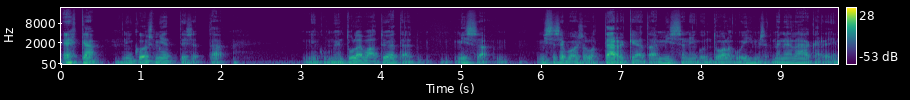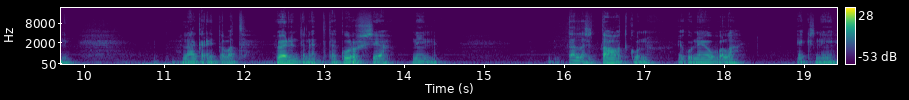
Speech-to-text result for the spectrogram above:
Ehkä, niin kuin jos miettisi, että niin kuin meidän tulevaa työtä, että missä, missä se voisi olla tärkeää tai missä niin kuin tuolla kun ihmiset menee lääkäriin, niin lääkärit ovat hyödyntäneet tätä kurssia, niin tällaiset tahot kuin joku neuvola, eikö niin,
